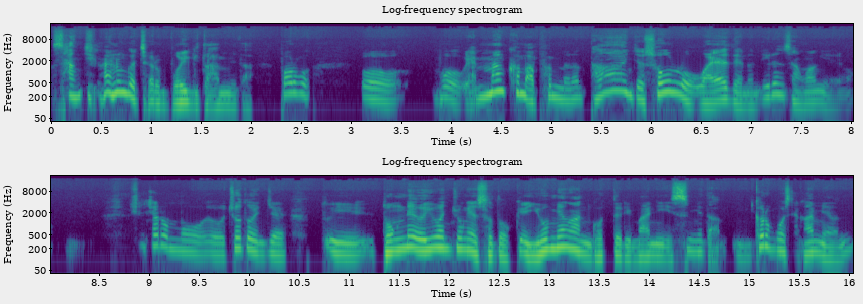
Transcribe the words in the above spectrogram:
상징하는 것처럼 보이기도 합니다. 바로 어 뭐 웬만큼 아프면은 다 이제 서울로 와야 되는 이런 상황이에요. 실제로 뭐 어, 저도 이제 이 동네 의원 중에서도 꽤 유명한 곳들이 많이 있습니다. 음, 그런 곳에 가면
